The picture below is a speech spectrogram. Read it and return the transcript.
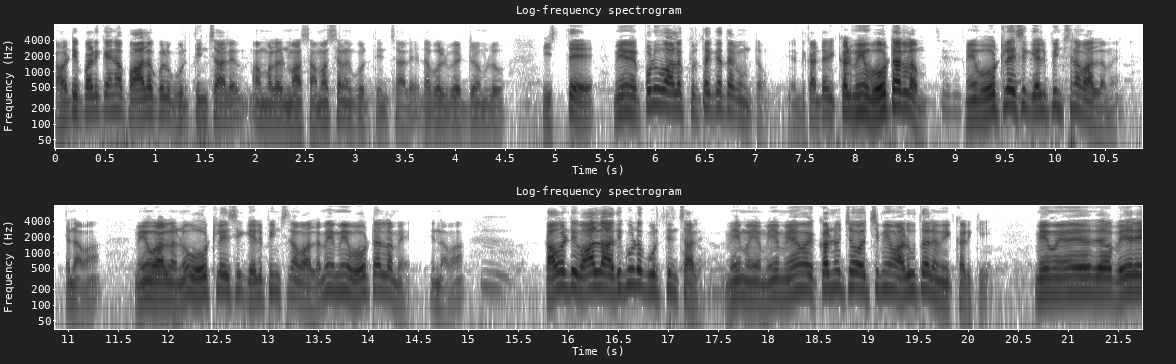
కాబట్టి ఇప్పటికైనా పాలకులు గుర్తించాలి మమ్మల్ని మా సమస్యలను గుర్తించాలి డబుల్ బెడ్రూమ్లు ఇస్తే మేము ఎప్పుడు వాళ్ళకు కృతజ్ఞతగా ఉంటాం. ఎందుకంటే ఇక్కడ మేము ఓటర్లం. మేము ఓట్లేసి గెలిపించిన వాళ్ళమే. విన్నావా? మేము వాళ్ళను ఓట్లేసి గెలిపించిన వాళ్ళమే. మేము ఓటర్లమే. విన్నావా? కాబట్టి వాళ్ళు అది కూడా గుర్తించాలి. మేము మేము మేము ఎక్కడి నుంచో వచ్చి మేము అడుగుతలేము ఇక్కడికి. మేము వేరే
